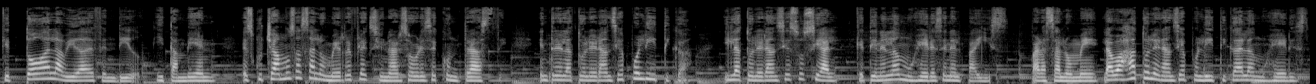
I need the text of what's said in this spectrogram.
que toda la vida ha defendido. Y también escuchamos a Salomé reflexionar sobre ese contraste entre la tolerancia política y la tolerancia social que tienen las mujeres en el país. Para Salomé, la baja tolerancia política de las mujeres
